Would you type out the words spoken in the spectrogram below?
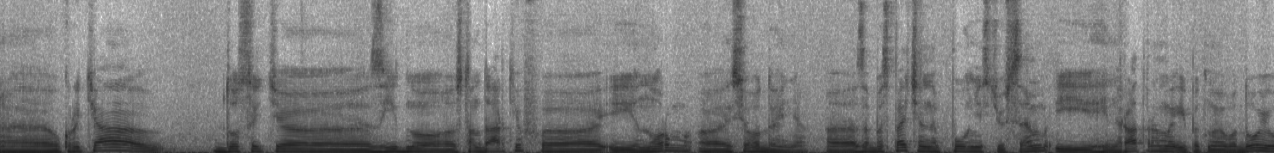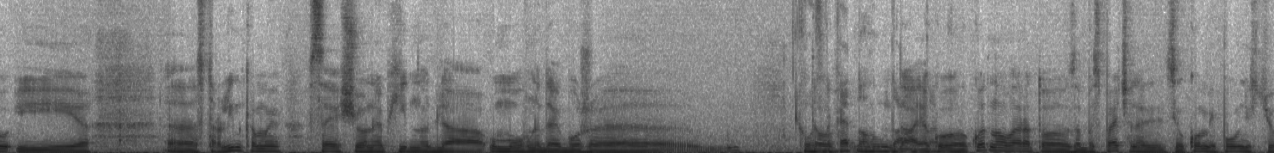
Е, Укриття досить згідно стандартів і норм сьогодення. Забезпечене повністю всім і генераторами, і питною водою, і старлінками. Все, що необхідно для умов, не дай Боже, то- ракетного удару? Да, так? як ракетного удара, то забезпечене цілком і повністю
